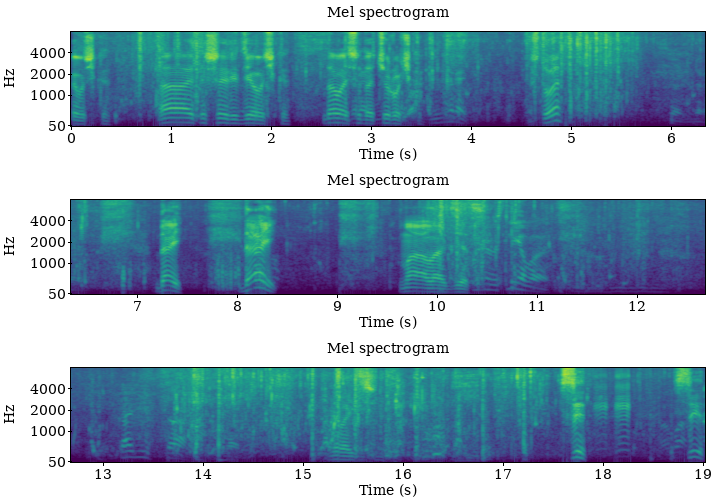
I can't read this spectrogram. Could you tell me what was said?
Девочка. А, это Шерри, девочка. Давай сюда, чурочка. Что? Дай. Дай. Молодец. Слева. Давай, иди сюда. Сыт. Сыт.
